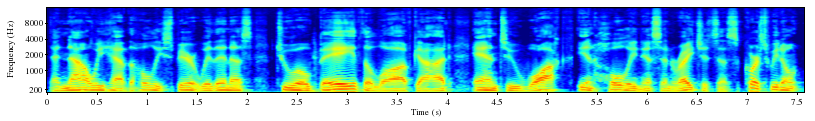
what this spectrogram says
And now we have the Holy Spirit within us to obey the law of God and to walk in holiness and righteousness. Of course, we don't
